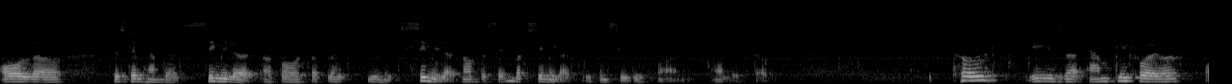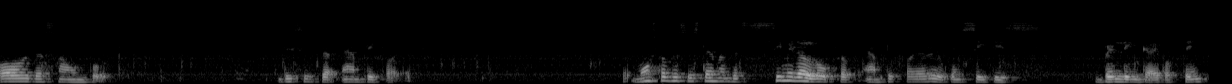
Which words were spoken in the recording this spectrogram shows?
All the system have the similar uh, power supply unit. Similar not the same but similar. You can see this one all this stuff. Third is the amplifier or the soundboard this is the amplifier. So most of the system have the similar looks of amplifier. You can see this building type of things.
